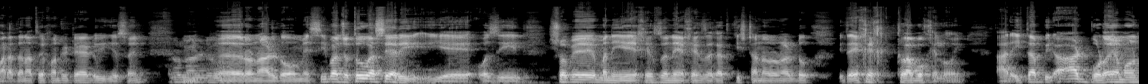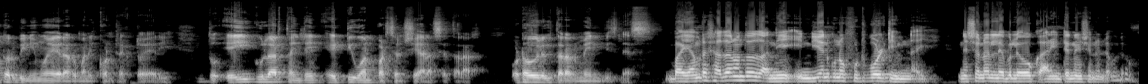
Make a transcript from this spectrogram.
মারাদোনা তো এখন রিটায়ার্ড হয়ে গেছেন রোনাল্ডো। মেসি বা যতও আছে আর ইয়ে অজিল সবে মানে এক একজনে এক এক জায়গাত খ্রিস্টানো রোনাল্ডো এটা এক এক ক্লাবও খেলোয় আর এটা বিরাট বড় অ্যামাউন্টের বিনিময়ে আর মানে কন্ট্রাক্ট হয় আর। তো এইগুলার তাই তাই এইটটি ওয়ান পার্সেন্ট শেয়ার আছে তারার। ওটা হইল তারার মেইন বিজনেস ভাই আমরা সাধারণত জানি ইন্ডিয়ান কোনো ফুটবল টিম নাই। ন্যাশনাল লেভেলে হোক আর ইন্টারন্যাশনাল লেভেলে হোক।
